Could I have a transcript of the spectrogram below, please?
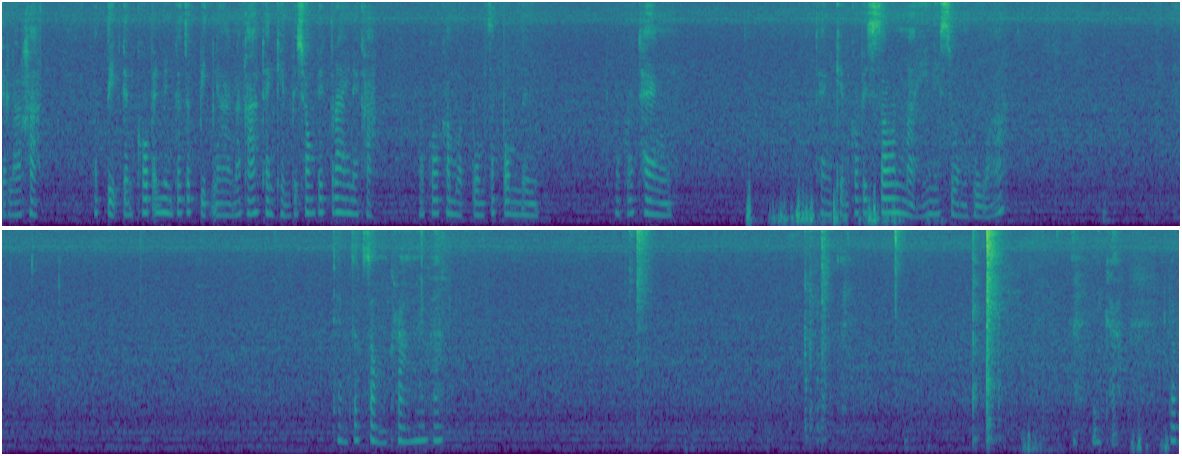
กันแล้วค่ะพอติดกันครบแอดมินก็จะปิดงานนะคะ แทงเข็มไปช่องใกล้ๆเนี่ยค่ะ แล้วก็ขมวดปมสักปมหนึ่งแล้วก็แทง มเข้าไปซ่อนไหมในส่วนหัว แทงสักสองครั้งนะคะนี่ค่ะแล้วเ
